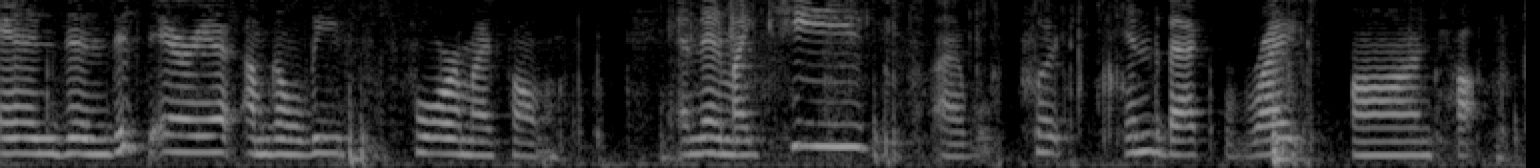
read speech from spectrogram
And then this area I'm gonna leave for my phone. And then my keys I will put in the back right on top.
